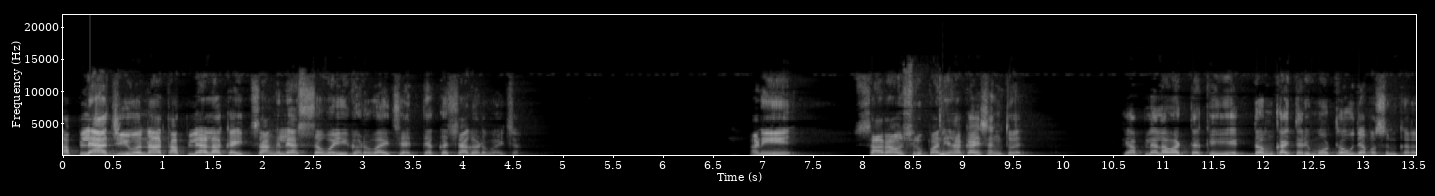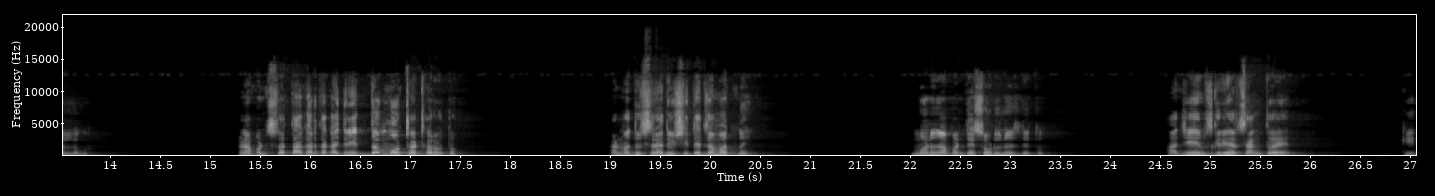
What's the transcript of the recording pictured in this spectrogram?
आपल्या जीवनात आपल्याला काही चांगल्या सवयी घडवायच्या आहेत त्या कशा घडवायच्या? आणि सारांश रूपाने हा काय सांगतोय? की आपल्याला वाटतं की एकदम काहीतरी मोठं उद्यापासून करायला लागू. आणि आपण स्वतः करता काहीतरी एकदम मोठं ठरवतो. आणि मग दुसऱ्या दिवशी ते जमत नाही. म्हणून आपण ते सोडूनच देतो. हा जेम्स ग्रियर सांगतोय की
